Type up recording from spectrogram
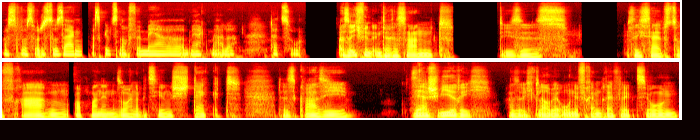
Was, was würdest du sagen? Was gibt es noch für mehrere Merkmale dazu? Also ich finde interessant, dieses sich selbst zu fragen, ob man in so einer Beziehung steckt. Das ist quasi sehr schwierig. Also ich glaube, ohne Fremdreflexion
